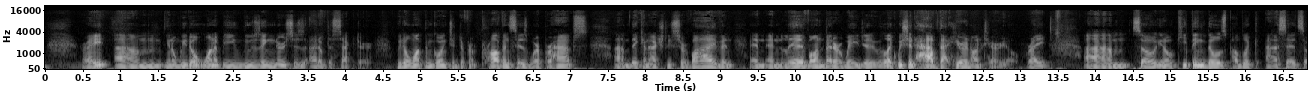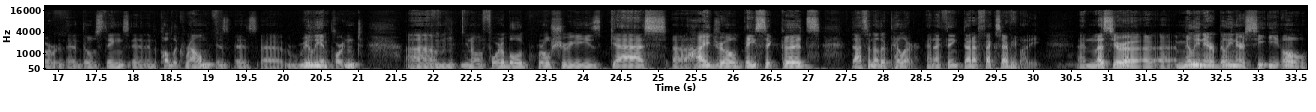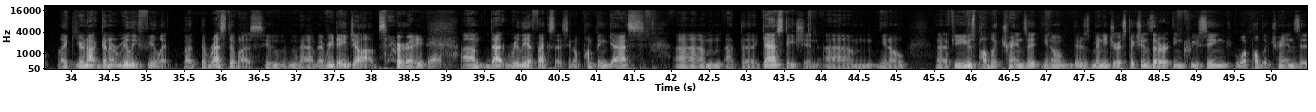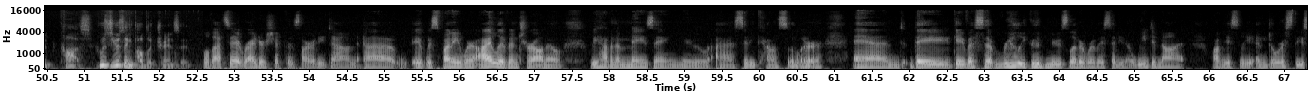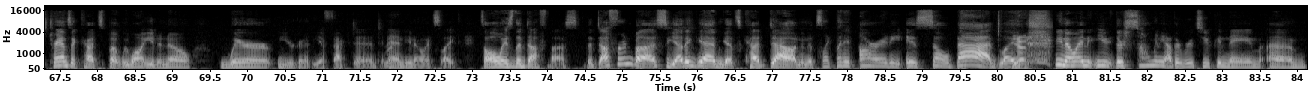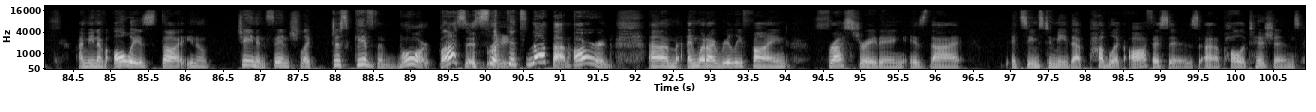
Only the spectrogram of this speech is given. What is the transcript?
right? Um, you know, we don't want to be losing nurses out of the sector. We don't want them going to different provinces where perhaps um, they can actually survive and, and, and live on better wages. Like we should have that here in Ontario, right? Um, so you know, keeping those public assets or uh, those things in, in the public realm is, is uh, really important. Um, you know, affordable groceries, gas, uh, hydro, basic goods. That's another pillar, and I think that affects everybody. Unless you're a, a, a millionaire, billionaire CEO, like you're not going to really feel it. But the rest of us who, who have everyday jobs, right? Yeah. Um, that really affects us. You know, pumping gas um, at the gas station. Um, you know, uh, if you use public transit, you know, there's many jurisdictions that are increasing what public transit costs. Who's using public transit? Well, that's it. Ridership is already down. Uh, it was funny where I live in Toronto. We have an amazing new uh, city councilor, and they gave us a really good newsletter where they said, you know, we did not obviously endorse these transit cuts, but we want you to know where you're going to be affected. Right. And you know, it's like it's always the Duff bus. The Dufferin bus yet again gets cut down, and it's like, but it already is so bad. Like, Yes. you know, and you, there's so many other routes you can name. Um, I mean, I've always thought, you know, Jane and Finch, like, just give them more buses. Right. Like, it's not that hard. Um, and what I really find frustrating is that it seems to me that public offices, uh, politicians,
